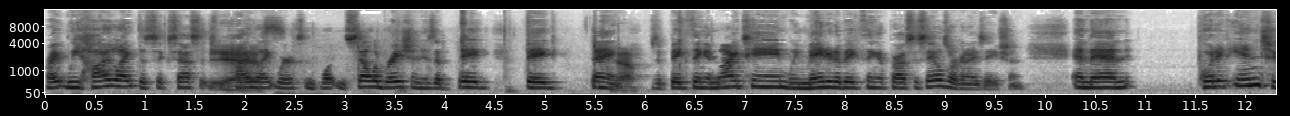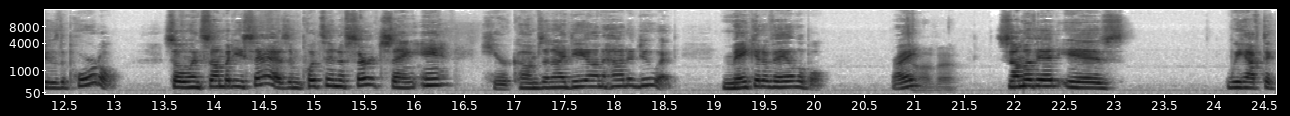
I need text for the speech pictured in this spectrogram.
right. We highlight the successes. Yes. We highlight where it's important. Celebration is a big, big thing. Yeah. It was a big thing in my team. We made it a big thing across the sales organization, and then put it into the portal. So when somebody says and puts in a search saying, eh here comes an idea on how to do it. Make it available, right? Some of it is we have to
